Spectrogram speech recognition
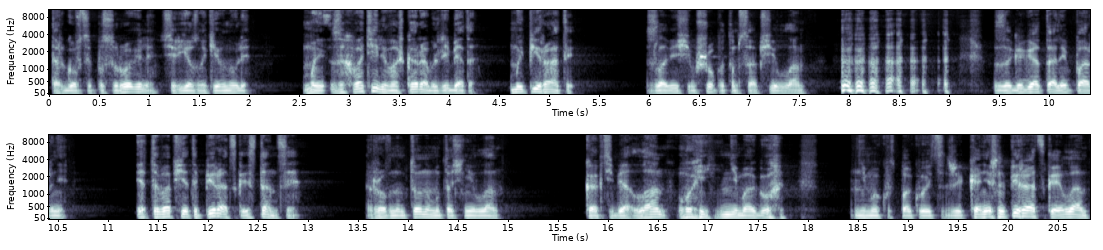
Торговцы посуровили, серьезно кивнули. «Мы захватили ваш корабль, ребята. Мы пираты», — зловещим шепотом сообщил Лан. загоготали парни. «Это вообще-то пиратская станция», — ровным тоном уточнил Лан. «Как тебя, Лан? Ой, не могу». Не мог успокоиться Джек. «Конечно, пиратская, Лан».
